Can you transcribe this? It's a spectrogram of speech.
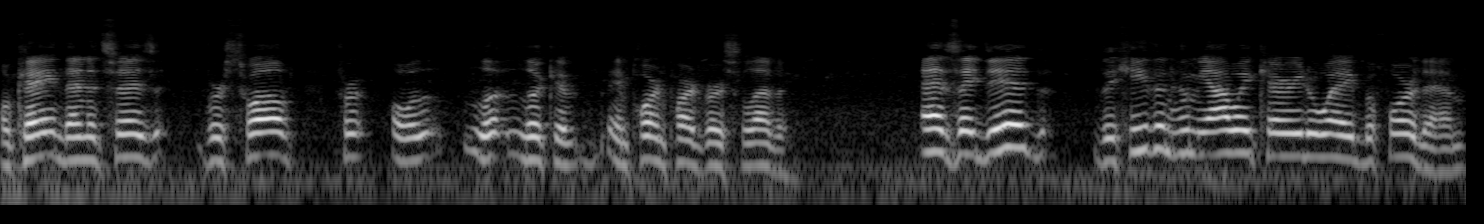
Okay, then it says, verse 12, for, oh, look, look at important part, verse 11 as they did the heathen whom Yahweh carried away before them,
